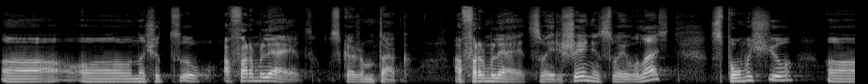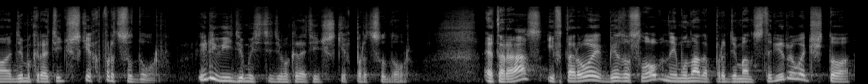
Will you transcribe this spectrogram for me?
а, а, значит, оформляет, скажем так, оформляет свои решения, свою власть с помощью а, демократических процедур или видимости демократических процедур. Это раз. И второе, безусловно, ему надо продемонстрировать, что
